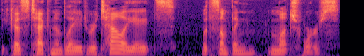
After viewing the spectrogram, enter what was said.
because Technoblade retaliates with something much worse.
